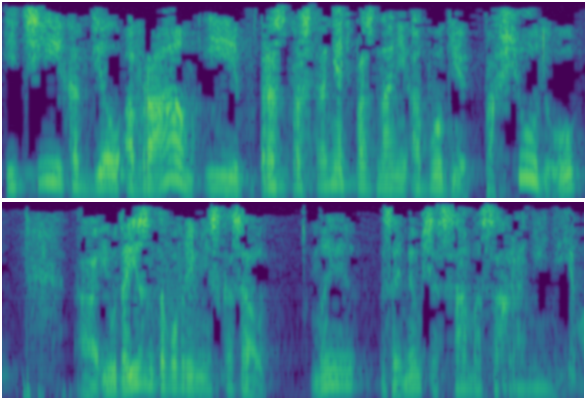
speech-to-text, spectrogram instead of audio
идти, как делал Авраам, и распространять познание о Боге повсюду, а иудаизм того времени сказал, мы займемся самосохранением.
